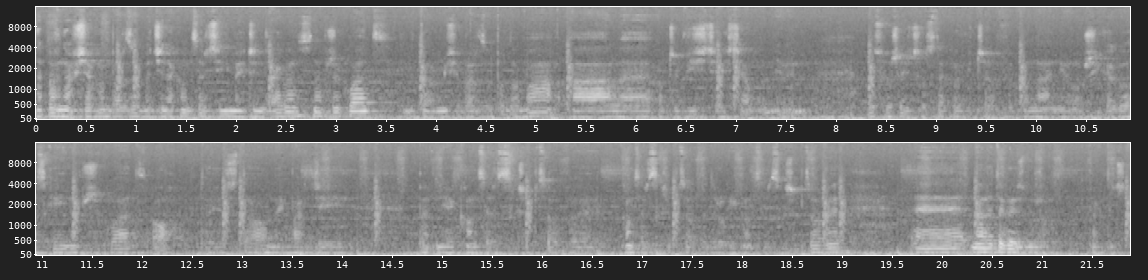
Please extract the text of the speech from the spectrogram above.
Na pewno chciałbym bardzo być na koncercie Imagine Dragons na przykład i to mi się bardzo podoba, ale oczywiście chciałbym, nie wiem, usłyszeć Szostakowicza w wykonaniu chicagowskiej na przykład. O, to jest to najbardziej pewnie koncert skrzypcowy, koncert skrzypcowy, drugi koncert skrzypcowy. E, no ale tego jest dużo, faktycznie.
